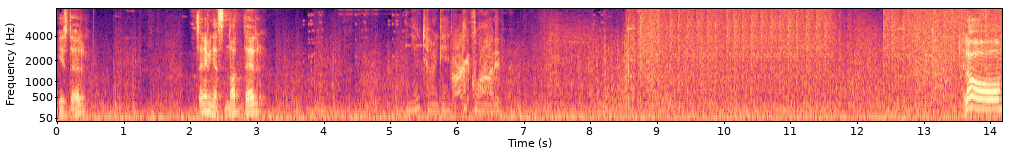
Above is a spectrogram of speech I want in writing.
He's dead. Is anything that's not dead? New target Target acquired. spotted. Hello?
